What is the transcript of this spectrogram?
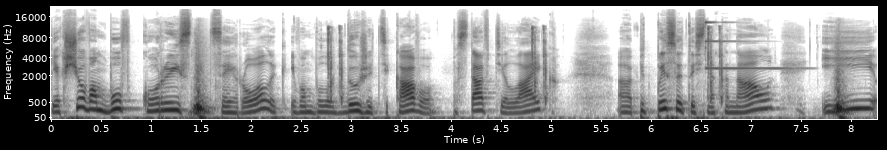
Якщо вам був корисний цей ролик і вам було дуже цікаво, поставте лайк, е, підписуйтесь на канал і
